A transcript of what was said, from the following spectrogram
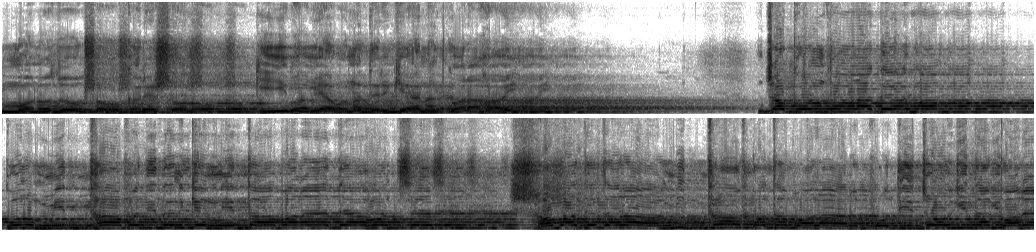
মনোযোগ সহকারে শোনো, কীভাবে আমাদের খেয়ানাত করা হয়। যখন তোমরা দেখবা কোন মিথ্যাবাদীদেরকে নেতা বানায় দেওয়া হচ্ছে, সমাজে যারা মিথ্যা কথা বলার প্রতিযোগিতা করে,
